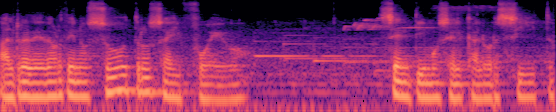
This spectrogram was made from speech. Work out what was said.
Alrededor de nosotros hay fuego. Sentimos el calorcito.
